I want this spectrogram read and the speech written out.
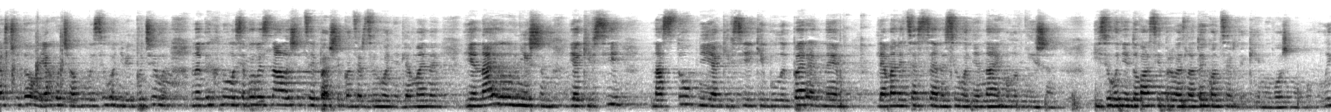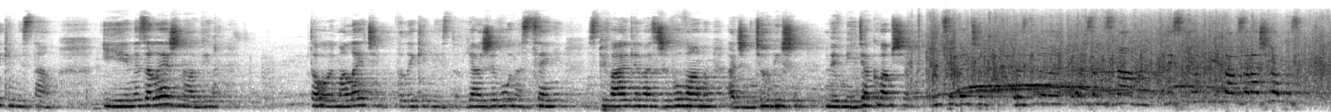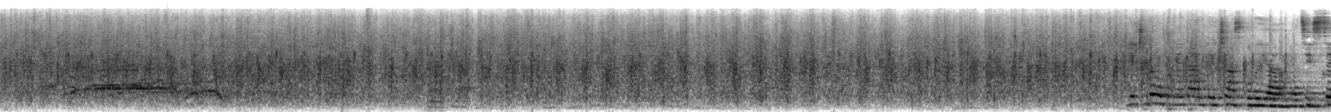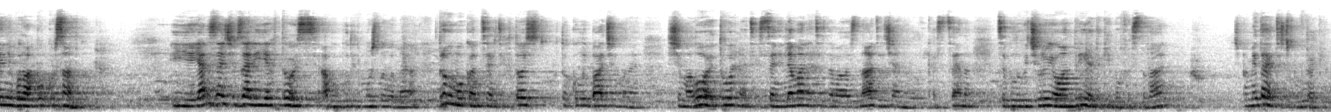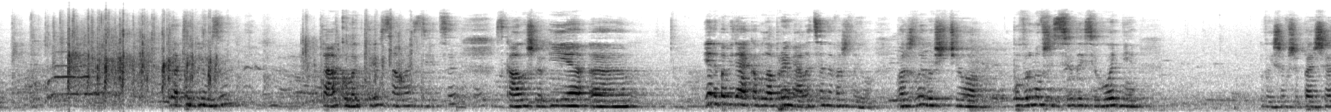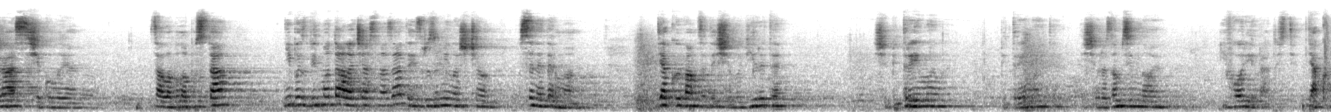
вас чудово. Я хочу, аби ви сьогодні відпочили, надихнулися, аби ви знали, що цей перший концерт сьогодні для мене є найголовнішим, як і всі наступні, як і всі, які були перед ним. Для мене ця сцена сьогодні найголовніша. І сьогодні до вас я привезла той концерт, який ми вожимо по великим містам. І незалежно від того малечі, велике місто. Я живу на сцені, співаю для вас, живу вами, адже нічого більше не вмію. Дякую вам, що ви цей вечір розділили разом з нами. Низький уклін вам за ваші описи. Я чудово пам'ятаю той час, коли я на цій сцені була конкурсанткою. І я не знаю, чи в залі є хтось, або буде, можливо, на другому концерті, хтось, хто коли бачив мене ще малою тут на цій сцені. Для мене це здавалось надзвичайно велика сцена. Це були вечори у Андрія, такий був фестиваль. Чи пам'ятаєте, що був такий? Брати блюзу. Так, колектив саме звідси, з Калушу. І е, я не пам'ятаю, яка була премія, але це не важливо. Важливо, що повернувшись сюди сьогодні, вийшовши перший раз, ще коли зала була пуста, ніби відмотала час назад і зрозуміла, що все не дарма. Дякую вам за те, що ви вірите, що підтримуєте, підтримуєте і що разом зі мною і в горі, і в радості. Дякую.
